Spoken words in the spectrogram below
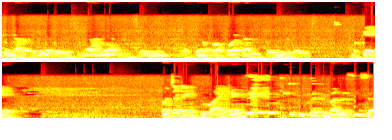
pendapat itu dari semuanya langsung apa-apa dan pengen dulu oke Ojo deh, buku aja deh. Balas bisa.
